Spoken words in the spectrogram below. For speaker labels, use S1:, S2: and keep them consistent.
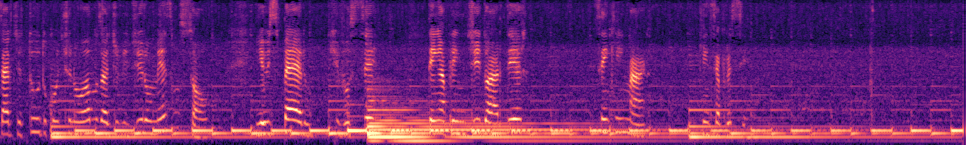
S1: Apesar de tudo, continuamos a dividir o mesmo sol. E eu espero que você tenha aprendido a arder sem queimar quem se aproxima.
